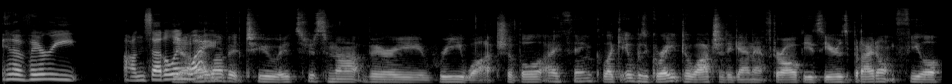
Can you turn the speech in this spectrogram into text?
in a very unsettling yeah, way. I love it too. It's just not very rewatchable, I think. Like it was great to watch it again after all these years, but I don't feel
